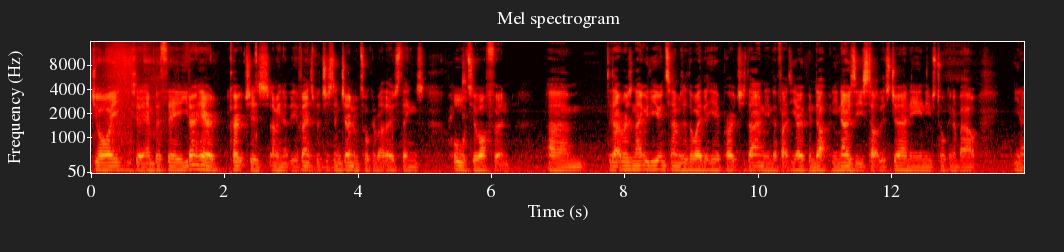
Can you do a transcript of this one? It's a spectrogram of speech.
joy, he said empathy. You don't hear coaches, I mean, at the events, but just in general, talking about those things all too often. Um, did that resonate with you in terms of the way that he approaches that and the fact he opened up and he knows that he started this journey and he was talking about, you know,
